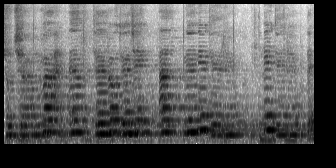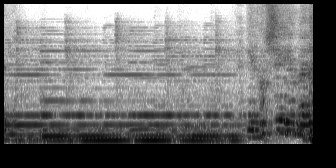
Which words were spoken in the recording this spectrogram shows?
좀처럼 마음대로 되지 않는 일들을 일들을 네. 일곱 시에 만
